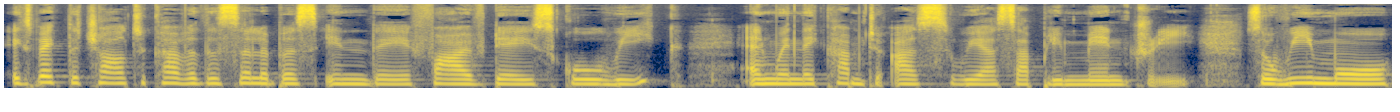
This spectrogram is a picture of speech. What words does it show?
expect the child to cover the syllabus in their five day school week. And when they come to us, we are supplementary. So we more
